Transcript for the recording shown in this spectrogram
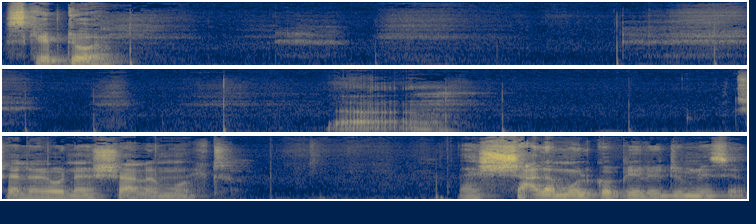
Scriptură. Uh, cel rău ne înșală mult înșală mult copiii lui Dumnezeu.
